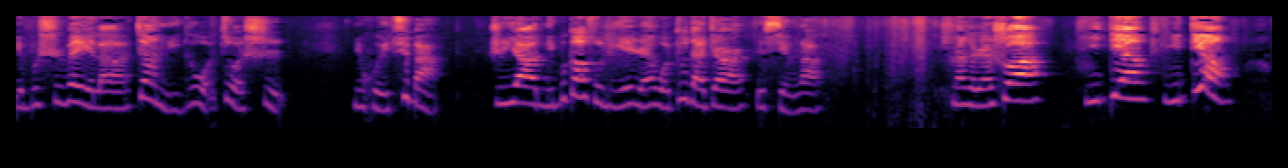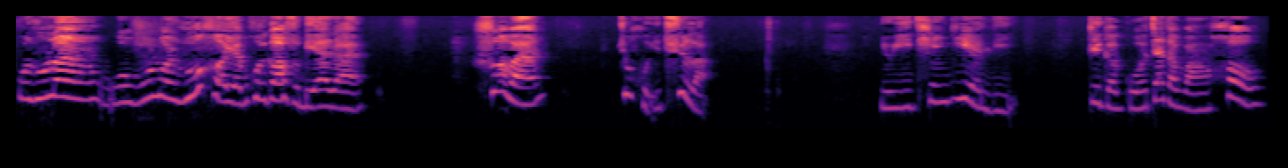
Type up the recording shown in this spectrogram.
也不是为了叫你给我做事。你回去吧，只要你不告诉别人我住在这儿就行了。”那个人说：“一定，一定。”我无论我无论如何也不会告诉别人。说完，就回去了。有一天夜里，这个国家的王后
